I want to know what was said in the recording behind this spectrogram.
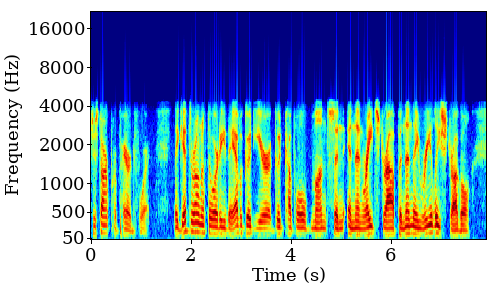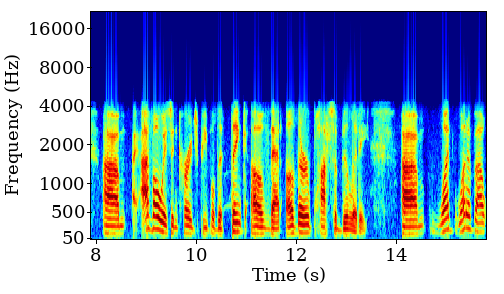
just aren't prepared for it. They get their own authority, they have a good year, a good couple months, and and then rates drop, and then they really struggle. Um, I, I've always encouraged people to think of that other possibility. Um, what what about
